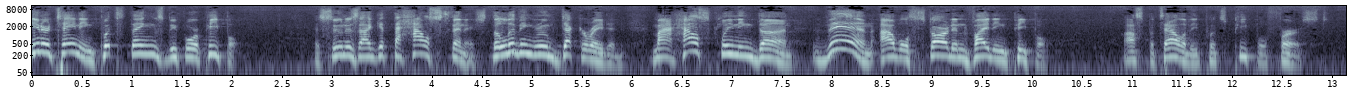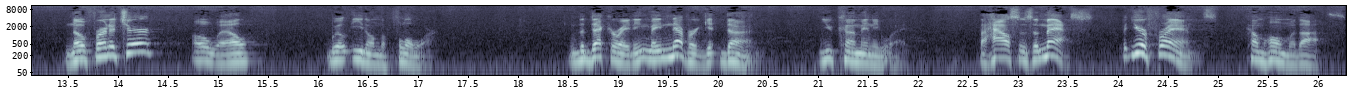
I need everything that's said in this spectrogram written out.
Entertaining puts things before people. As soon as I get the house finished, the living room decorated, my house cleaning done, then I will start inviting people. Hospitality puts people first. No furniture? Oh well, will eat on the floor. The decorating may never get done. You come anyway. The house is a mess, but your friends come home with us.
